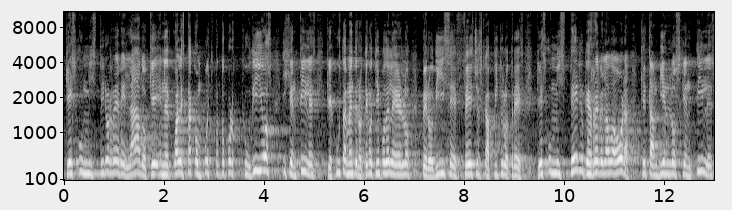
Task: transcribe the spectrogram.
que es un misterio revelado, que, en el cual está compuesto tanto por judíos y gentiles, que justamente no tengo tiempo de leerlo, pero dice Efesios capítulo 3, que es un misterio que es revelado ahora, que también los gentiles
